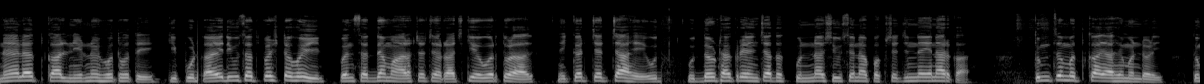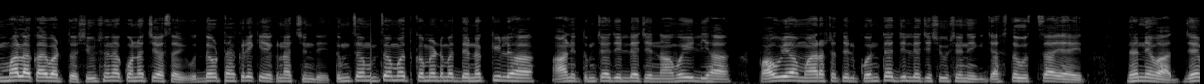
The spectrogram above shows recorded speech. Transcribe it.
न्यायालयात काल निर्णय होत होते की पुढे काही दिवसात स्पष्ट होईल पण सध्या महाराष्ट्राच्या राजकीय वर्तुळात एकच चर्चा आहे उद- उद्धव ठाकरे यांच्यात पुन्हा शिवसेना पक्षचिन्ह येणार का? तुमचं मत काय आहे मंडळी? तुम्हाला काय वाटतं? शिवसेना कोणाची असावी? उद्धव ठाकरे की एकनाथ शिंदे? तुमचं तुमचं मत कमेंटमध्ये नक्की लिहा आणि तुमच्या जिल्ह्याचे नावही लिहा. पाहूया महाराष्ट्रातील कोणत्या जिल्ह्याचे शिवसैनिक जास्त उत्साही आहेत. धन्यवाद. जय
